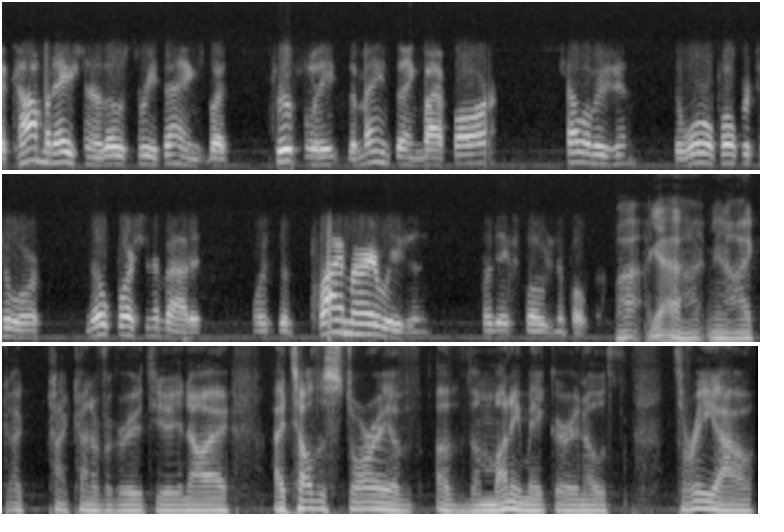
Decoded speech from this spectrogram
a combination of those three things. But truthfully, the main thing by far, television, the World Poker Tour, no question about it, was the primary reason for the explosion of poker. Well, yeah, you know, I, I ki- kind of agree with you. You know, I, I tell the story of, of the moneymaker in 03, how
